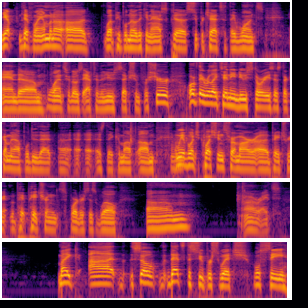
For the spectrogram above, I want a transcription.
Yep, definitely. I'm gonna uh, let people know they can ask uh, super chats if they want, and um, we'll answer those after the news section for sure. Or if they relate to any news stories as they're coming up, we'll do that uh, as they come up. Um, and we have a bunch of questions from our uh, Patreon pa- patron supporters as well. Um, all right, Mike. Uh, so that's the Super Switch. We'll see.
